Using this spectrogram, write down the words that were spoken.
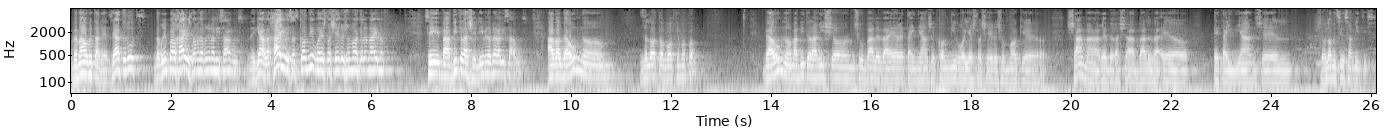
ומה הוא מתרץ? זה התירוץ. מדברים פה על חיוס, לא מדברים על איסאבוס. נגיע לחיוס, אז כל ניברו יש לו שרש ומוקר למיילו. בביטל השני מדבר על איסאבוס. אבל באומנום זה לא טובות כמו פה. באומנום הביטול הראשון שהוא בא לבאר את העניין שכל ניברו יש לו שרש ומוקר, שם הרב רשע בא לבאר את העניין של שהוא לא מציאוס אמיתיס.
